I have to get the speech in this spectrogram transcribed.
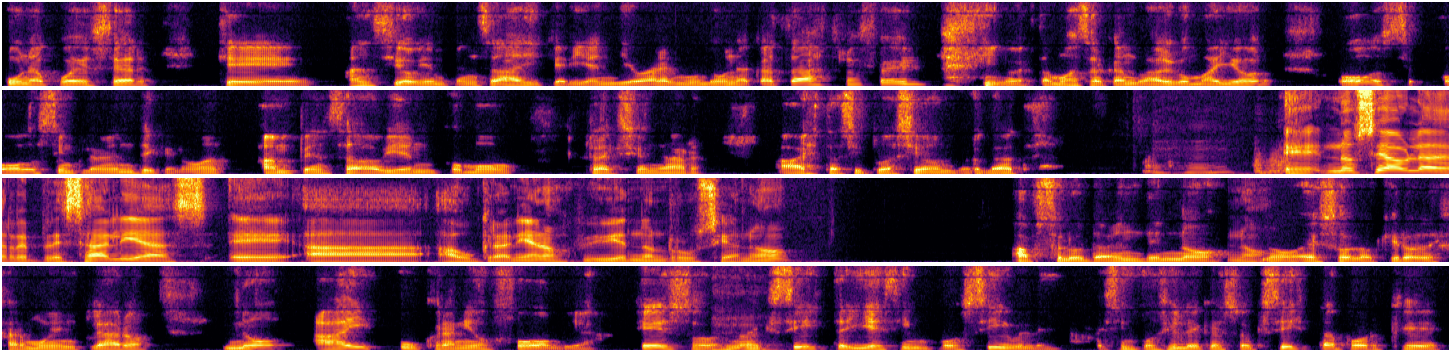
una puede ser que han sido bien pensadas y querían llevar al mundo a una catástrofe y nos estamos acercando a algo mayor, o, o simplemente que no han, pensado bien cómo reaccionar a esta situación, ¿verdad? Eh, no se habla de represalias eh, a, ucranianos viviendo en Rusia, ¿no? Absolutamente no. no. no. eso lo quiero dejar muy en claro. No hay ucraniofobia Eso no existe y es imposible. Es imposible que eso exista porque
